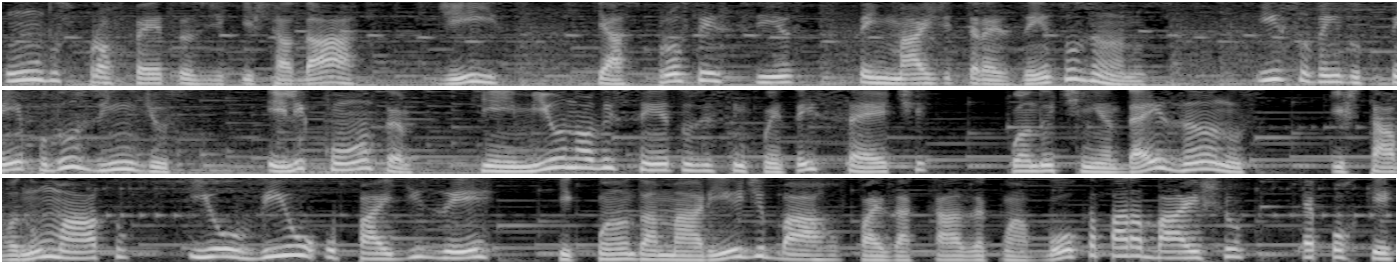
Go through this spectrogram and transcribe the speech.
um dos profetas de Quixadá, diz que as profecias têm mais de 300 anos. Isso vem do tempo dos índios. Ele conta que em 1957, quando tinha 10 anos, estava no mato e ouviu o pai dizer que quando a Maria de Barro faz a casa com a boca para baixo é porque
